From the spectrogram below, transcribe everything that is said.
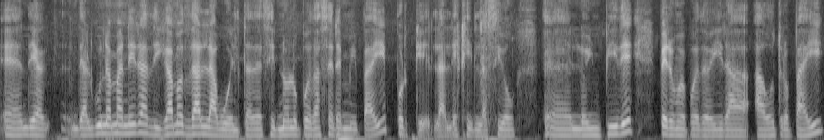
eh, de, alguna manera, digamos, dar la vuelta. Es decir, no lo puedo hacer en mi país porque la legislación eh, lo impide, pero me puedo ir a, otro país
